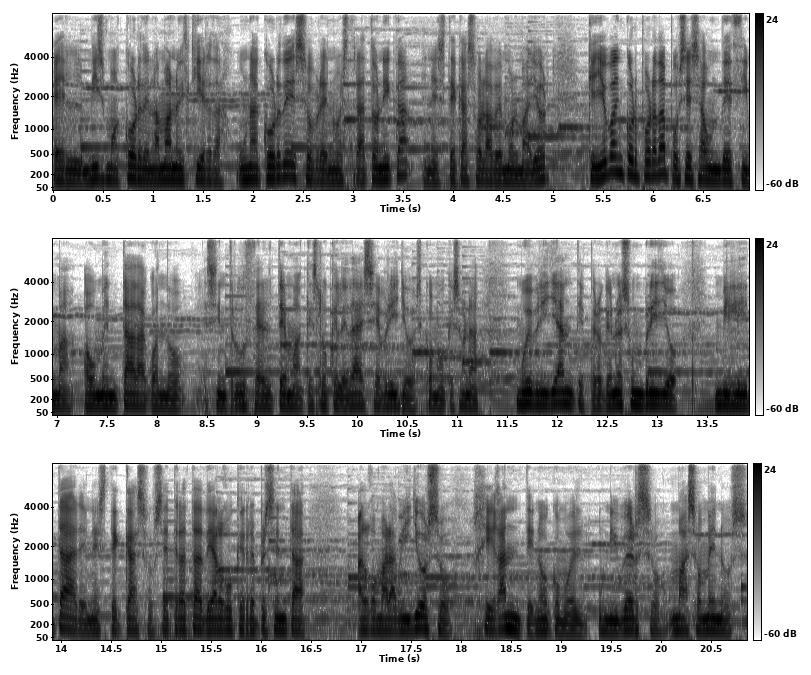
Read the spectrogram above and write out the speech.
el mismo acorde en la mano izquierda, un acorde sobre nuestra tónica, en este caso la bemol mayor, que lleva incorporada pues esa undécima aumentada cuando se introduce el tema, que es lo que le da ese brillo, es como que suena muy brillante, pero que no es un brillo militar en este caso, se trata de algo que representa algo maravilloso, gigante, ¿no? Como el universo, más o menos,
